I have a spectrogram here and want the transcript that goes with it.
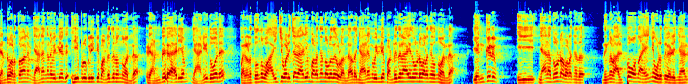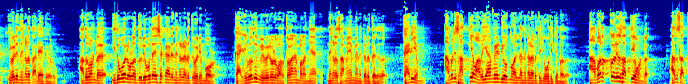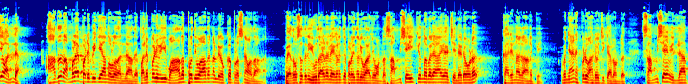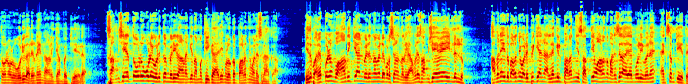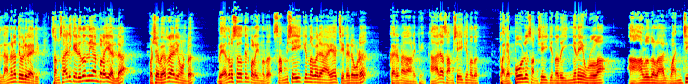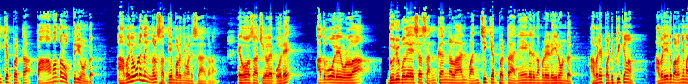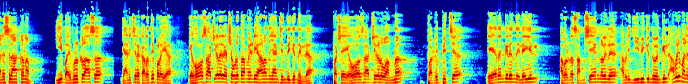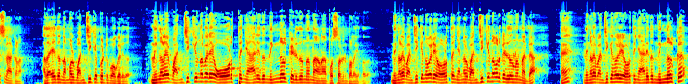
രണ്ട് വർത്തമാനം. ഞാനങ്ങനെ വലിയ ഹീബ്രു ഗ്രീക്ക് പണ്ഡിതനൊന്നുമല്ല. രണ്ട് കാര്യം ഞാനും ഇതുപോലെ പലയിടത്തുനിന്ന് വായിച്ചു പഠിച്ച കാര്യം പറഞ്ഞെന്നുള്ളതേ ഉള്ളൂ. അല്ലാതെ ഞാനങ്ങ് വലിയ പണ്ഡിതനായതുകൊണ്ട് പറഞ്ഞതൊന്നുമല്ല. എങ്കിലും ഈ ഞാൻ അതുകൊണ്ടാണ് പറഞ്ഞത് നിങ്ങൾ അല്പം ഒന്ന് അയഞ്ഞു കൊടുത്തു കഴിഞ്ഞാൽ ഇവർ നിങ്ങളുടെ തലയെ കയറും. അതുകൊണ്ട് ഇതുപോലുള്ള ദുരുപദേശക്കാർ നിങ്ങളുടെ അടുത്ത് വരുമ്പോൾ കഴിവതും ഇവരോട് വർത്തമാനം പറഞ്ഞ് നിങ്ങളുടെ സമയം മെനക്കെടുത്തരുത്. കാര്യം അവർ സത്യം അറിയാൻ വേണ്ടി ഒന്നുമല്ല നിങ്ങളുടെ അടുത്ത് ചോദിക്കുന്നത്. അവർക്കൊരു സത്യമുണ്ട്. അത് സത്യമല്ല. അത് നമ്മളെ പഠിപ്പിക്കുക എന്നുള്ളതല്ലാതെ പലപ്പോഴും ഈ വാദപ്രതിവാദങ്ങളുടെ ഒക്കെ പ്രശ്നം അതാണ്. വേദോസത്തിൽ യൂതായുടെ ലേഖനത്തിൽ പറയുന്ന ഒരു വാചകമുണ്ട് സംശയിക്കുന്നവരായ ചിലരോട് കരുണ കാണിപ്പിൻ. അപ്പം ഞാൻ എപ്പോഴും ആലോചിക്കാറുണ്ട് സംശയമില്ലാത്തവനോട് ഒരു കരുണയും കാണിക്കാൻ പറ്റുകയില്ല. സംശയത്തോടു കൂടെ ഒരുത്തം വരികയാണെങ്കിൽ നമുക്ക് ഈ കാര്യങ്ങളൊക്കെ പറഞ്ഞു മനസ്സിലാക്കാം. ഇത് പലപ്പോഴും വാദിക്കാൻ വരുന്നവന്റെ പ്രശ്നം എന്നറിയാം. അവന് സംശയമേ ഇല്ലല്ലോ. അവനെ ഇത് പറഞ്ഞ് പഠിപ്പിക്കാൻ അല്ലെങ്കിൽ പറഞ്ഞ് സത്യമാണെന്ന് മനസ്സിലായാൽ പോലും ഇവനെ അക്സെപ്റ്റ് ചെയ്യത്തില്ല. അങ്ങനത്തെ ഒരു കാര്യം. സംസാരിക്കരുതെന്ന് ഞാൻ പറയുകയല്ല പക്ഷെ വേറൊരു കാര്യമുണ്ട്. വേദപുസ്തകത്തിൽ പറയുന്നത് സംശയിക്കുന്നവരായ ചിലരോട് കരുണ കാണിപ്പീൻ. ആരാ സംശയിക്കുന്നത്? പലപ്പോഴും സംശയിക്കുന്നത് ഇങ്ങനെയുള്ള ആളുകളാൽ വഞ്ചിക്കപ്പെട്ട പാവങ്ങൾ ഒത്തിരിയുണ്ട് അവരോട് നിങ്ങൾ സത്യം പറഞ്ഞ് മനസ്സിലാക്കണം. യഹോസാക്ഷികളെ പോലെ അതുപോലെയുള്ള ദുരുപദേശ സംഘങ്ങളാൽ വഞ്ചിക്കപ്പെട്ട അനേകർ നമ്മുടെ ഇടയിലുണ്ട്. അവരെ പഠിപ്പിക്കണം. അവരെ ഇത് പറഞ്ഞ് മനസ്സിലാക്കണം. ഈ ബൈബിൾ ക്ലാസ് ഞാൻ ഇച്ചിരി കടത്തി പറയുക യഹോസാക്ഷികളെ രക്ഷപ്പെടുത്താൻ വേണ്ടിയാണെന്ന് ഞാൻ ചിന്തിക്കുന്നില്ല. പക്ഷേ യഹോസാക്ഷികൾ വന്ന് പഠിപ്പിച്ച് ഏതെങ്കിലും നിലയിൽ അവരുടെ സംശയങ്ങളിൽ അവർ ജീവിക്കുന്നുവെങ്കിൽ അവർ മനസ്സിലാക്കണം. അതായത് നമ്മൾ വഞ്ചിക്കപ്പെട്ടു പോകരുത്. നിങ്ങളെ വഞ്ചിക്കുന്നവരെ ഓർത്ത് ഞാനിത് നിങ്ങൾക്ക് എഴുതുന്നെന്നാണ് അപ്പോസ്തലൻ പറയുന്നത്. നിങ്ങളെ വഞ്ചിക്കുന്നവരെ ഓർത്ത് ഞങ്ങൾ വഞ്ചിക്കുന്നവർക്ക് എഴുതുന്നെന്നല്ല. ഏ? നിങ്ങളെ വഞ്ചിക്കുന്നവരെ ഓർത്ത് ഞാനിത് നിങ്ങൾക്ക്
